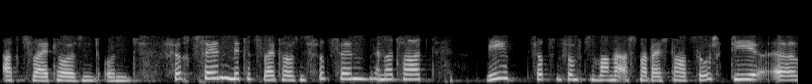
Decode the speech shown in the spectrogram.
ab 2014, Mitte 2014 in der Tat, wie 14, 15 waren wir erstmal bei Start Social, die äh,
